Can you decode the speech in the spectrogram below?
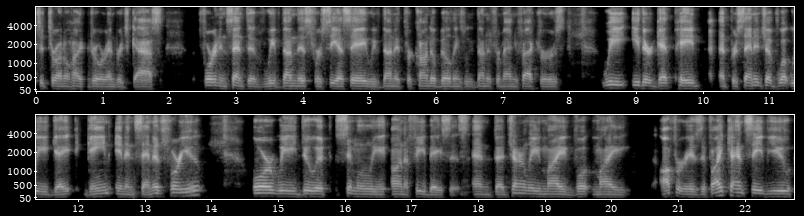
to Toronto Hydro or Enbridge Gas for an incentive, we've done this for CSA, we've done it for condo buildings, we've done it for manufacturers we either get paid a percentage of what we ga- gain in incentives for you, or we do it similarly on a fee basis. And uh, generally, my vote, my offer is if I can't save you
